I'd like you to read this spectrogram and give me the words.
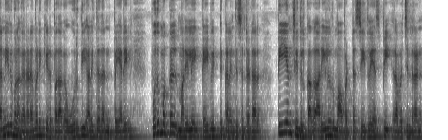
தண்ணீர் வழங்க நடவடிக்கை எடுப்பதாக உறுதி அளித்ததன் பெயரில் பொதுமக்கள் மறியலை கைவிட்டு கலைந்து சென்றனர். டிஎன் செய்திகளுக்காக அரியலூர் மாவட்ட செய்தியில் எஸ்பி ரவிச்சந்திரன்.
